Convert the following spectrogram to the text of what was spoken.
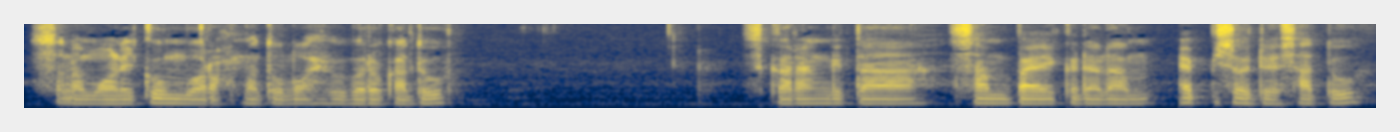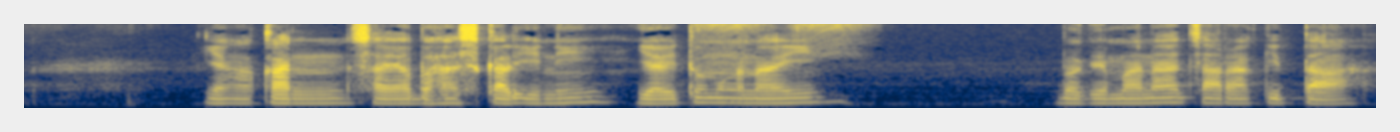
Assalamualaikum warahmatullahi wabarakatuh. Sekarang kita sampai ke dalam episode 1 yang akan saya bahas kali ini yaitu mengenai bagaimana cara kita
